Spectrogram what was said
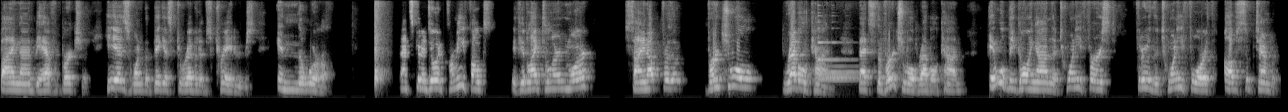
buying on behalf of Berkshire. He is one of the biggest derivatives traders in the world. That's going to do it for me, folks. If you'd like to learn more, sign up for the virtual RebelCon. That's the virtual RebelCon. It will be going on the 21st through the 24th of September.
